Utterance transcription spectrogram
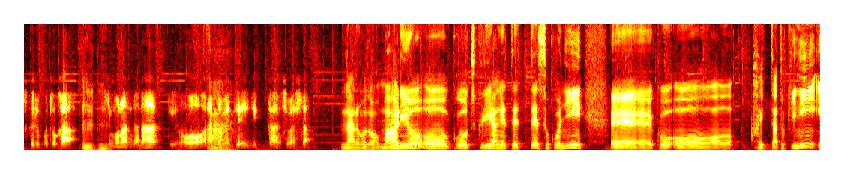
作ることがうんうん。肝なんだなっていうのを改めて実感しました。なるほど。周りをおこう作り上げてってそこに、えーこうお入った時にえ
